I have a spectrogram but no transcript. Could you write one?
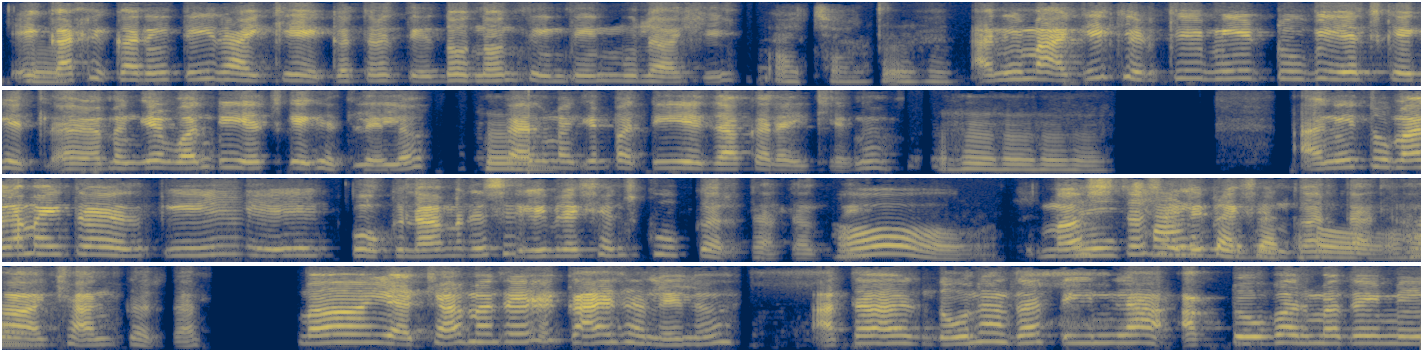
एका ठिकाणी ती राहायची एकत्र ते दोन दोन तीन तीन मुलं अशी. अच्छा आणि माझी खिडकी मी टू बीएचके घेतलं म्हणजे वन बीएचके घेतलेलं. कारण माझे पती ये जा करायचे ना. आणि तुम्हाला माहीत आहे की कोकणामध्ये सेलिब्रेशन खूप करतात अगदी. हो. मस्त छान सेलिब्रेशन करतात. हो करतात. हो. हा छान करतात. मग याच्यामध्ये काय झालेलं? आता दोन हजार तीन ला ऑक्टोबरमध्ये मी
